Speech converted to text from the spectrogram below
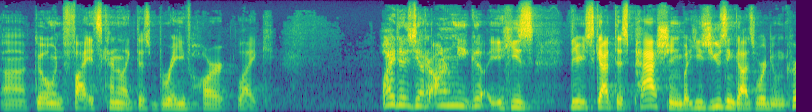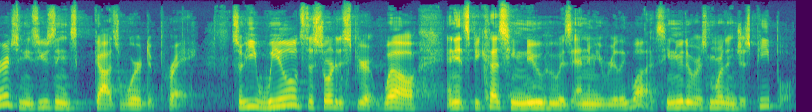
uh, go and fight. It's kind of like this brave heart, like, why does your army go? He's he's got this passion, but he's using God's word to encourage and he's using God's word to pray. So he wields the sword of the Spirit well, and it's because he knew who his enemy really was. He knew there was more than just people.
